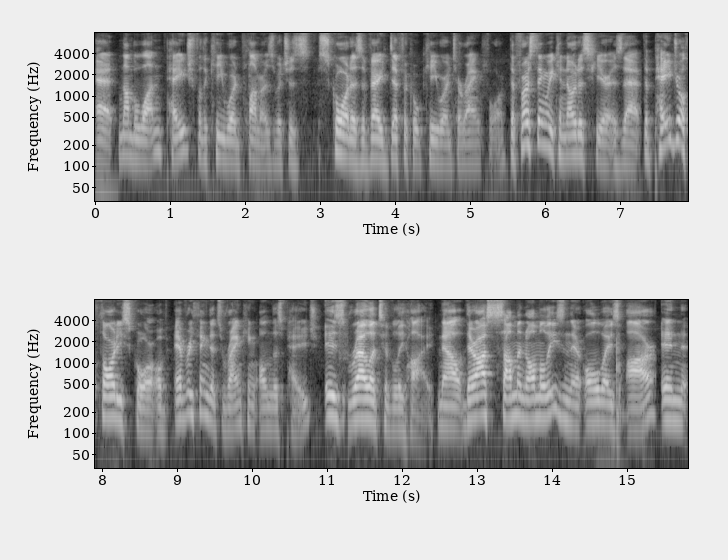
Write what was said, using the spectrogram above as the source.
at number one page for the keyword plumbers, which is scored as a very difficult keyword to rank for, the first thing we can notice here is that the page authority score of everything that's ranking on this page is relatively high. Now, there are some anomalies and there always are in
